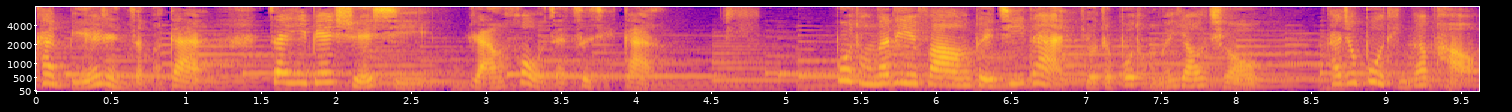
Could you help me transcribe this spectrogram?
看别人怎么干，在一边学习，然后再自己干。不同的地方对鸡蛋有着不同的要求，他就不停地跑。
